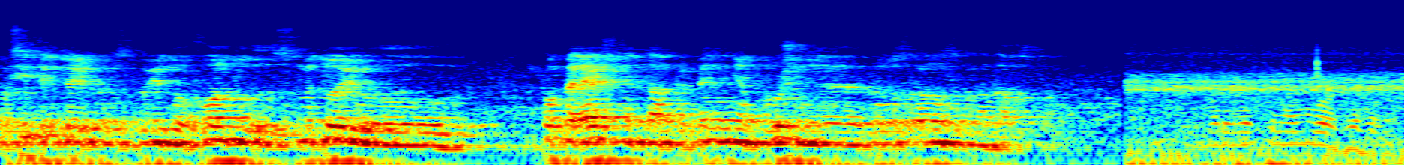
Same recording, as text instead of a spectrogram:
по всій території заповідного фонду з метою попередження та припинення порушень природоохоронного законодавства. картинки на блоге были.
